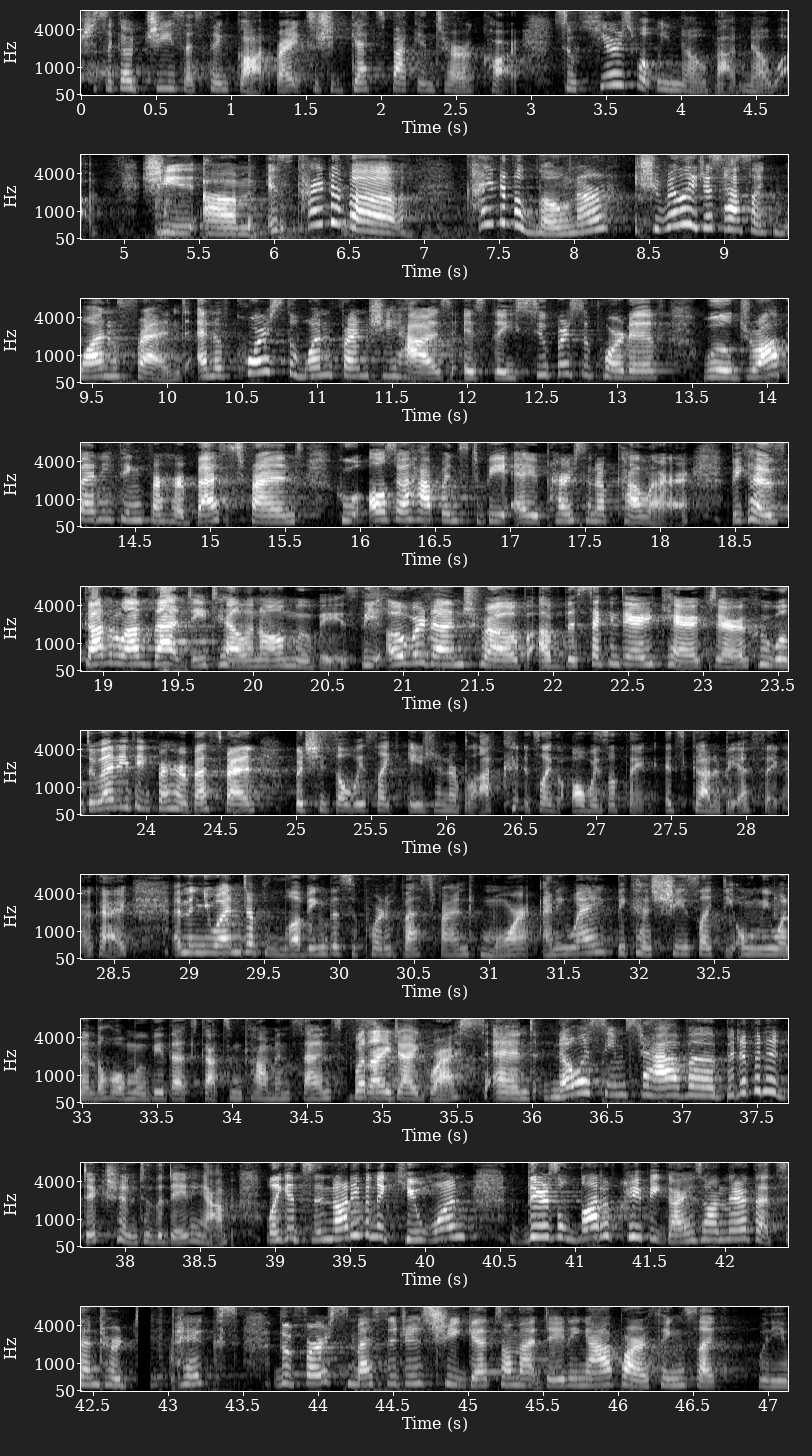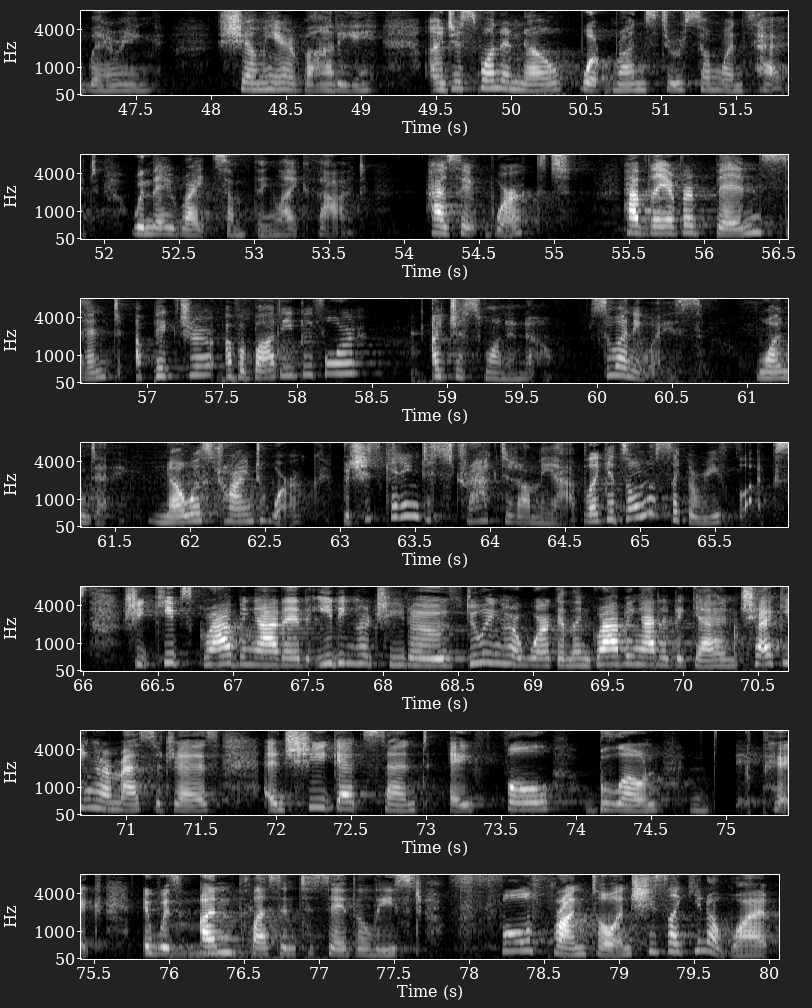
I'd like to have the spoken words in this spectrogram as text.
She's like, oh, Jesus, thank God, right? So she gets back into her car. So here's what we know about Noah. She um, is kind of a kind of a loner. She really just has like one friend. And of course, the one friend she has is the super supportive, will drop anything for her best friend, who also happens to be a person of color. Because gotta love that detail in all movies. The overdone trope of the secondary character who will do anything for her best friend, but she's always like Asian or black. It's like always a thing. It's gotta be a thing, okay? And then you end up loving the supportive best friend more anyway, because she's like the only one in the whole movie that's got some common sense. But I digress. And Noah seems to have a bit of an addiction to the dating app. Like it's not even a cute one. There's a lot of creepy guys on there that send her dick pics. The first messages she gets on that dating app are things like, What are you wearing? Show me your body. I just want to know what runs through someone's head when they write something like that. Has it worked? Have they ever been sent a picture of a body before? I just want to know. So, anyways, one day, Noah's trying to work, but she's getting distracted on the app. Like it's almost like a reflex. She keeps grabbing at it, eating her Cheetos, doing her work, and then grabbing at it again, checking her messages, and she gets sent a full blown dick pic. It was mm. unpleasant to say the least, full frontal, and she's like, you know what?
